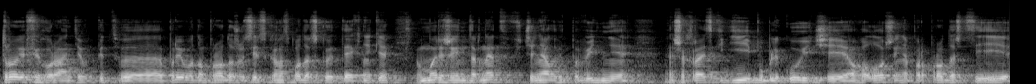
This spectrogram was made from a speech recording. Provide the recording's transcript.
троє фігурантів під е, приводом продажу сільськогосподарської техніки в мережі інтернет вчиняли відповідні шахрайські дії, публікуючи оголошення про продаж цієї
